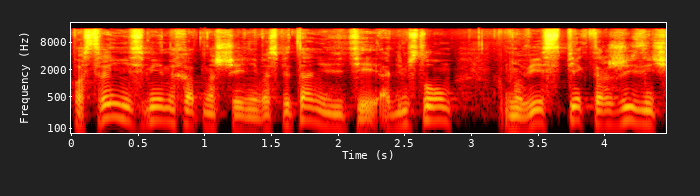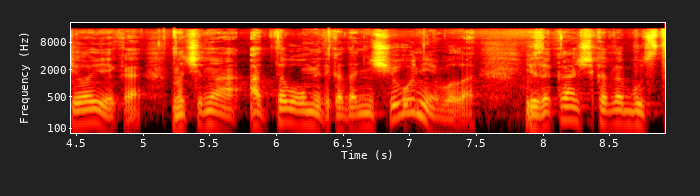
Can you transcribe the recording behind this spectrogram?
построения семейных отношений, воспитания детей. Одним словом, ну, весь спектр жизни человека, начиная от того момента, когда ничего не было, и заканчивая, когда будет,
